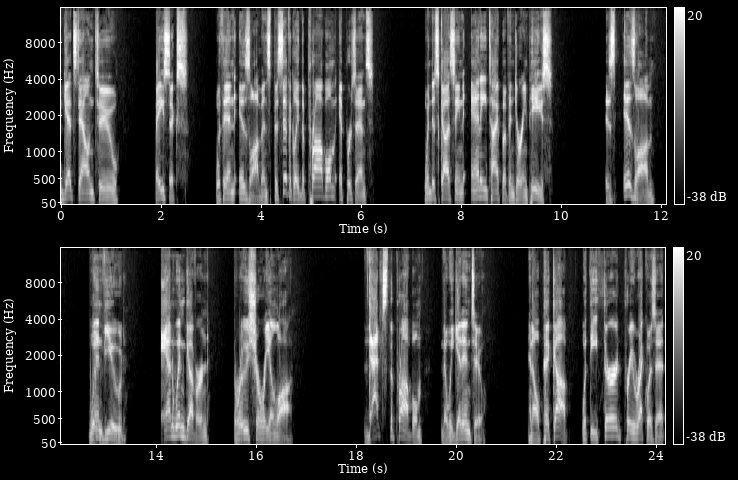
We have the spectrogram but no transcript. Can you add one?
gets down to basics within Islam, and specifically the problem it presents when discussing any type of enduring peace is Islam, when viewed and when governed through Sharia law. That's the problem that we get into. And I'll pick up with the third prerequisite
